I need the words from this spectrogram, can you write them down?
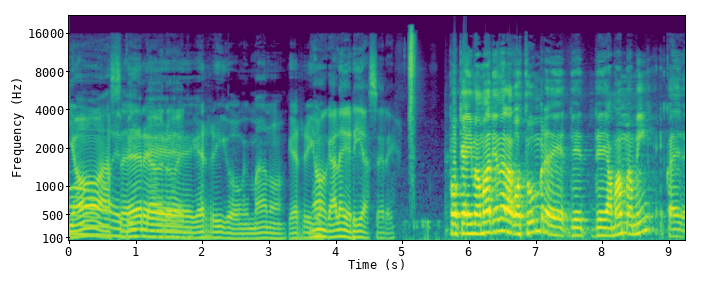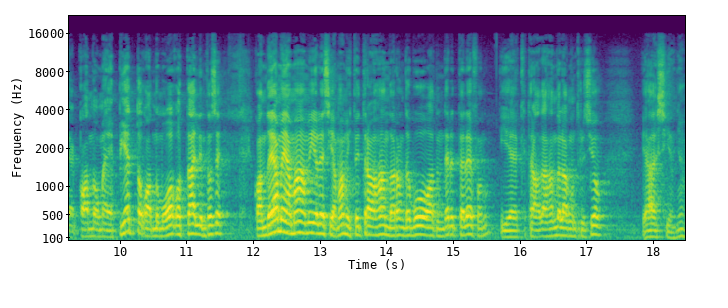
Pinga, eh, brother. qué rico, mi hermano, qué rico. No, qué alegría hacer. eh. Porque mi mamá tiene la costumbre de, de, de llamarme a mí cuando me despierto, cuando me voy a acostar. Entonces, cuando ella me llamaba a mí, yo le decía, mami, estoy trabajando, ahora no te puedo atender el teléfono. Y es que estaba trabajando en la construcción. Y ella decía, no.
